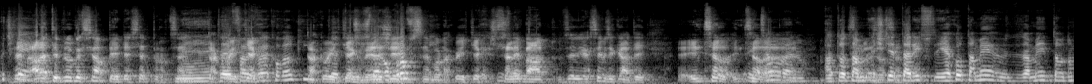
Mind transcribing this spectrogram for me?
Počkej, ten, ale ty byl bych třeba 5-10% Ne, to je takových fakt těch, jako velký. takových To je- těch obrovský. nebo takových těch celibát, jak jsem říká, ty incel, incelé. Incelové, no. A to tam ještě tady, jako tam je, tam je to,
